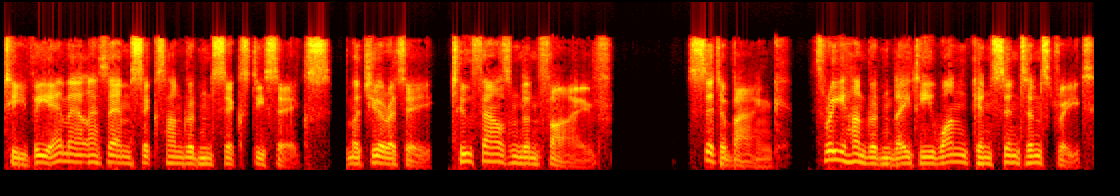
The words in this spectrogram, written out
TVMLSM 666, Maturity, 2005. Citibank, 381 Kensington Street,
